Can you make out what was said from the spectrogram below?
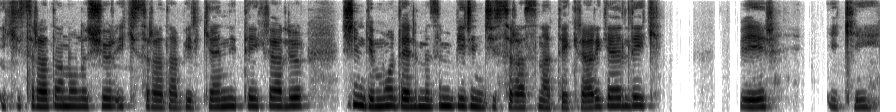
iki sıradan oluşuyor. İki sırada bir kendi tekrarlıyor. Şimdi modelimizin birinci sırasına tekrar geldik. Bir iki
